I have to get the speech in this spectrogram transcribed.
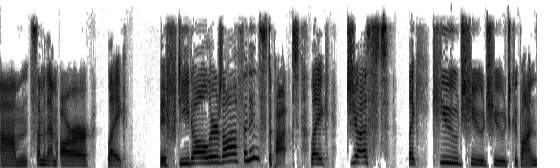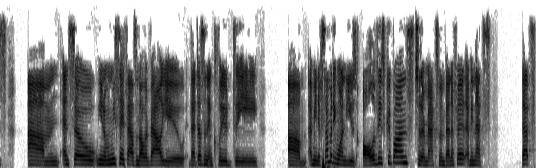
Um, some of them are like $50 off an instapot. Like just like huge huge huge coupons. Um, and so you know when we say $1000 value that doesn't include the um, i mean if somebody wanted to use all of these coupons to their maximum benefit i mean that's that's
